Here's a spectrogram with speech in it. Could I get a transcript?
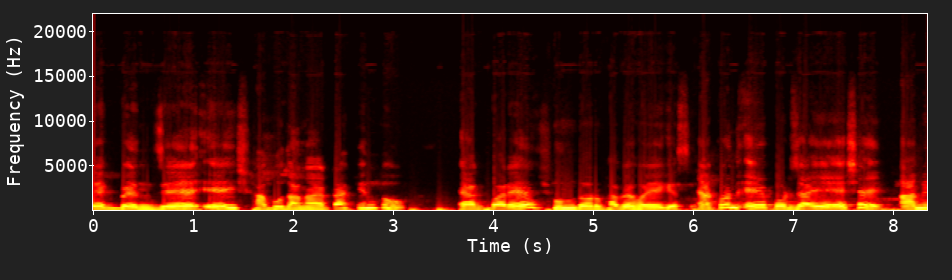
দেখবেন যে এই সাবুদানাটা কিন্তু একবারে সুন্দরভাবে হয়ে গেছে। এখন এ পর্যায়ে এসে আমি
